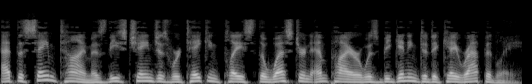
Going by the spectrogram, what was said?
At the same time as these changes were taking place the Western Empire was beginning to decay rapidly.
